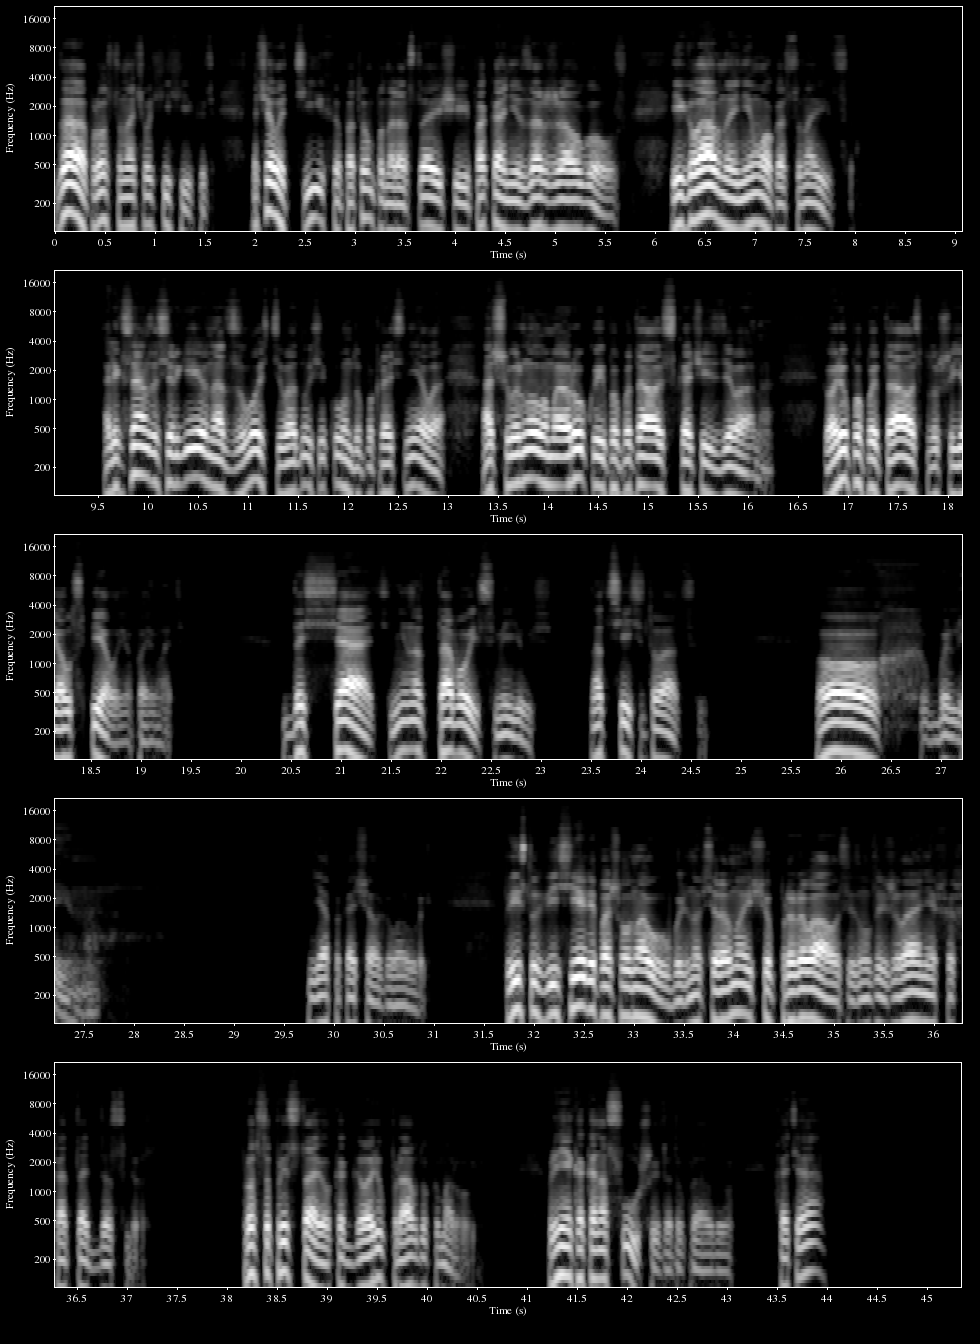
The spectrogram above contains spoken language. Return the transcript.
Да, просто начал хихикать. Сначала тихо, потом по нарастающей, пока не заржал голос. И, главное, не мог остановиться. Александра Сергеевна от злости в одну секунду покраснела, отшвырнула мою руку и попыталась скачать с дивана. Говорю, попыталась, потому что я успел ее поймать. Да сядь, не над тобой смеюсь, над всей ситуацией. Ох, блин. Я покачал головой. Приступ веселья пошел на убыль, но все равно еще прорывалось изнутри желание хохотать до слез. Просто представил, как говорю правду Комаровой. Вернее, как она слушает эту правду. Хотя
